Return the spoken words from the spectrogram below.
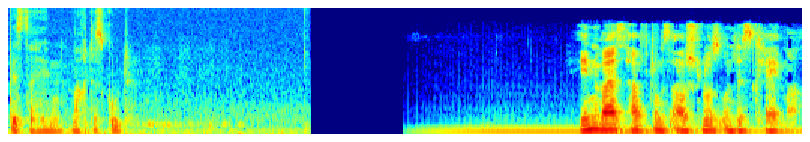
Bis dahin, macht es gut. Hinweis, Haftungsausschluss und Disclaimer.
